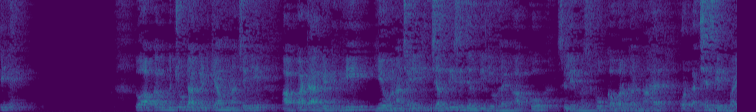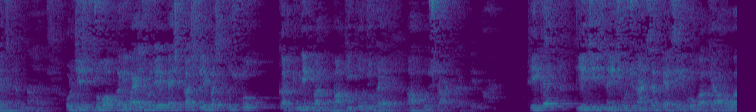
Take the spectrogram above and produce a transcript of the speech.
ठीक है? तो आपका बच्चों टारगेट क्या होना चाहिए? आपका टारगेट भी ये होना चाहिए कि जल्दी से जल्दी जो है, आपको सिलेबस को कवर करना है और अच्छे से रिवाइज करना है। और जिस, जो आपका रिवाइज हो जाए टेस्ट का सिलेबस उसको करने के बाद बाकी को जो है आपको स्टार्ट कर देना है। ठीक है? ये चीज़ नहीं सोचना है सर, कैसे होगा, क्या होगा,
